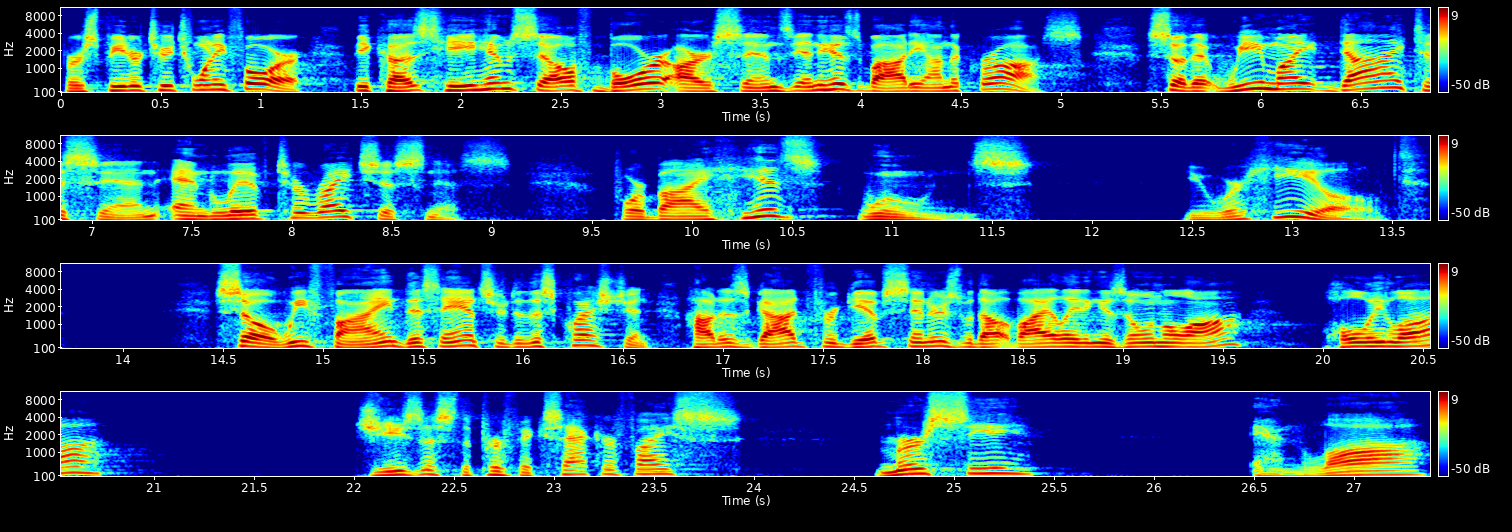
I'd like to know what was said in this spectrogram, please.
1 Peter 2:24 because he himself bore our sins in his body on the cross so that we might die to sin and live to righteousness for by his wounds you were healed. So we find this answer to this question How does God forgive sinners without violating his own law? Holy law? Jesus, the perfect sacrifice, mercy, and law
